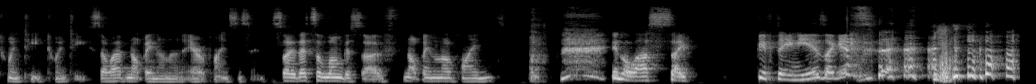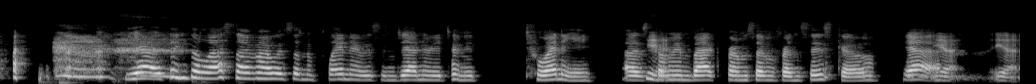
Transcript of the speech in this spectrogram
2020, so I've not been on an aeroplane since then. So that's the longest I've not been on a plane in the last say 15 years, I guess. yeah, I think the last time I was on a plane, it was in January 2020. I was yeah. coming back from San Francisco. Yeah. Yeah. Yeah.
